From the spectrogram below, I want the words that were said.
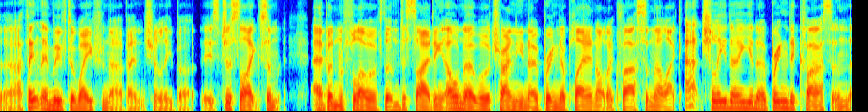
uh, I think they moved away from that eventually. But it's just like some ebb and flow of them deciding, oh no, we'll try and you know bring the player, not the class, and they're like, actually no, you know, bring the class, and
